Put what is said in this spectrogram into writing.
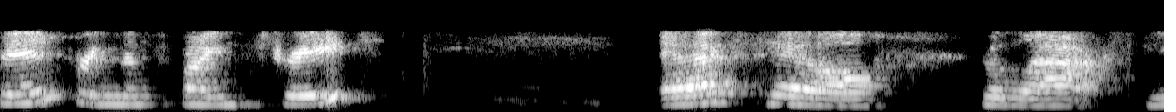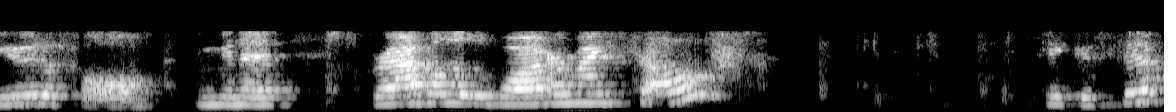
In, bring the spine straight. Exhale, relax, beautiful. I'm going to grab a little water myself. Take a sip.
